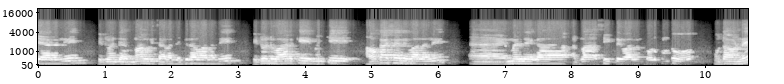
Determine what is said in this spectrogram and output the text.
చేయాలని ఇటువంటి అభిమానులకు చాలా దగ్గర అవ్వాలని ఇటువంటి వారికి మంచి అవకాశాలు ఇవ్వాలని ఎమ్మెల్యేగా అట్లా సీట్లు ఇవ్వాలని కోరుకుంటూ ఉంటామండి.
